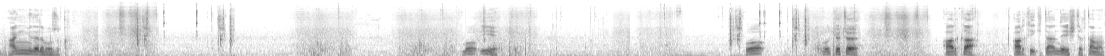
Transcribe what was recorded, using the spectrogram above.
Şimdi hangileri bozuk? Bu iyi. Bu bu kötü. Arka. Arka iki tane değiştir. Tamam.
